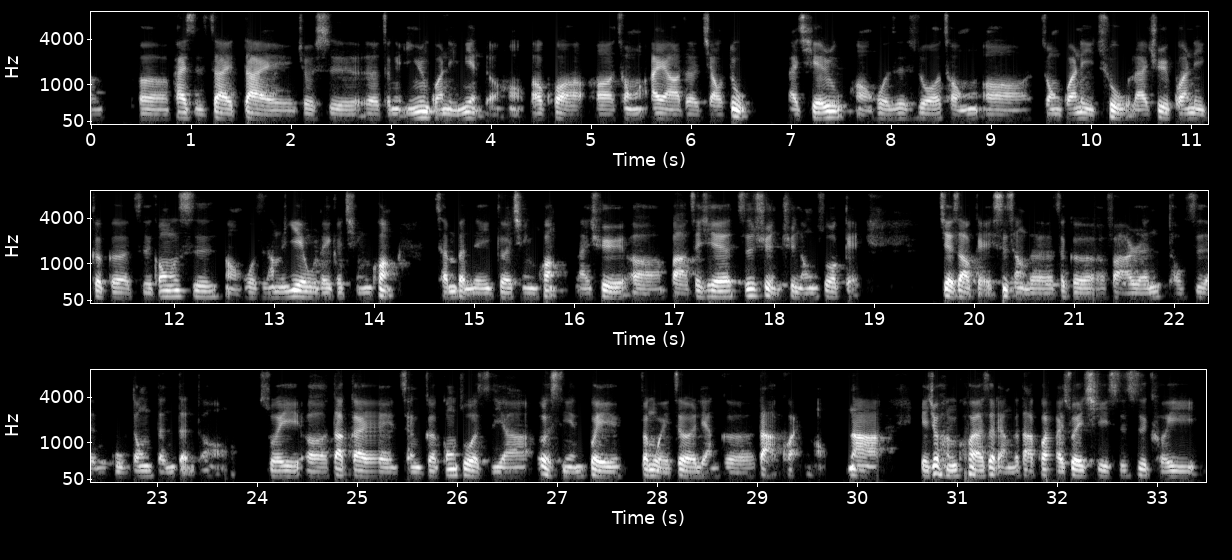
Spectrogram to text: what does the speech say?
呃开始在带就是呃整个营运管理面的哈，包括呃从 IR 的角度来切入啊，或者是说从呃总管理处来去管理各个子公司啊，或者他们业务的一个情况。成本的一个情况，来去呃把这些资讯去浓缩给介绍给市场的这个法人、投资人、股东等等的哦。所以呃大概整个工作职涯二十年会分为这两个大块哦。那也就很快这两个大块，所以其实是可以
